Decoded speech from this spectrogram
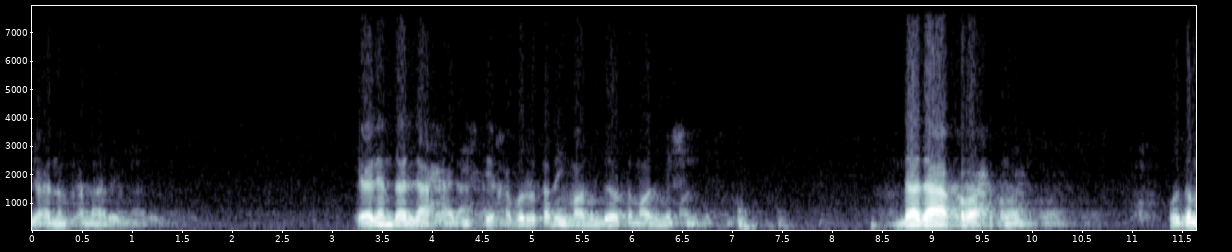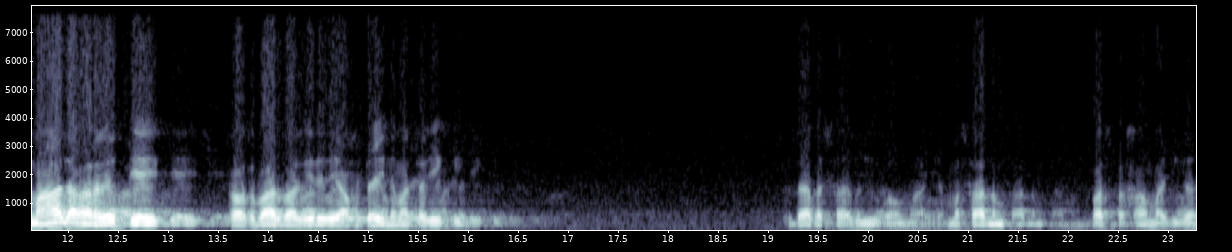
جهنم فنا دي علم د الله حدیث ته خبر ورته دی معلوم دی ورته معلوم شي دا دا قواحت نه او د معاذ هغه روایت دی تاسو بار بار ویلي دی هغه تعین د مرتبه کوي دا بساوی او ما یا مسالم پس ته ها ما دیګه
